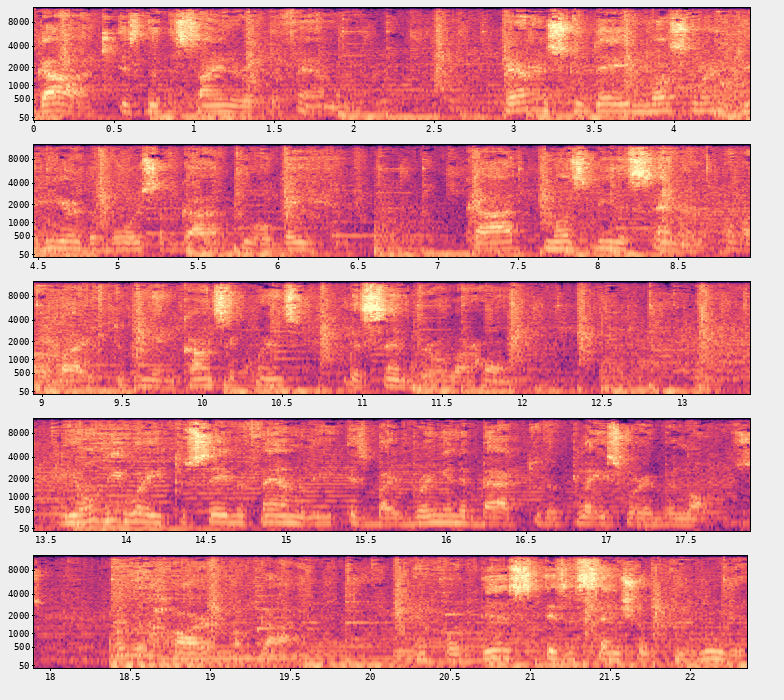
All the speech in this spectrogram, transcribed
God is the designer of the family. Parents today must learn to hear the voice of God to obey Him. God must be the center of our life to be in consequence the center of our home. The only way to save a family is by bringing it back to the place where it belongs, to the heart of God. And for this is essential to root it,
